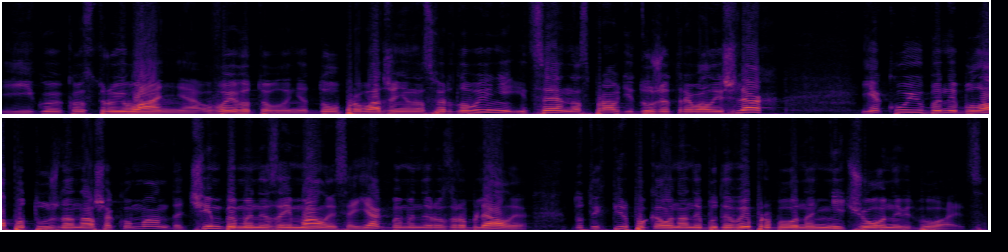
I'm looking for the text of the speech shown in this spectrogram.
її конструювання, виготовлення до впровадження на свердловині, і це насправді дуже тривалий шлях. Якою би не була потужна наша команда, чим би ми не займалися, як би ми не розробляли, до тих пір, поки вона не буде випробувана, нічого не відбувається.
